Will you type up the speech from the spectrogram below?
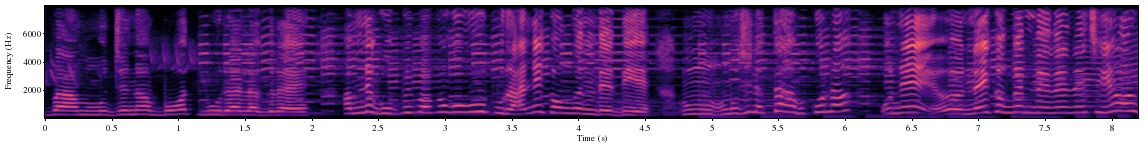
मुझे ना बहुत बुरा लग रहा है। हमने गोपी पापा को वो पुराने कंगन दे दिए। मुझे लगता है हमको ना उन्हें नए कंगन दे देने चाहिए और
